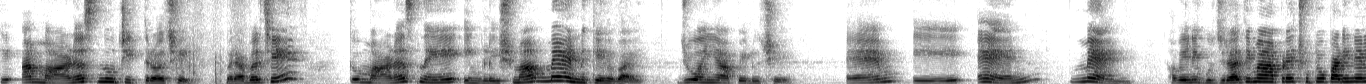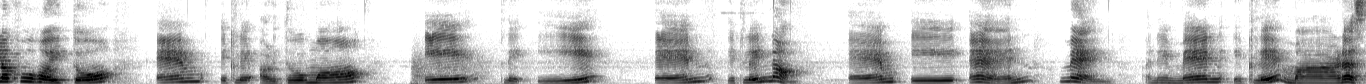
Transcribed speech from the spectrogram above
કે આ માણસનું ચિત્ર છે, બરાબર છે? તો માણસને ઇંગ્લિશમાં મેન કહેવાય. જો અહીંયા આપેલું છે એમ એ એન મેન હવે એને ગુજરાતીમાં આપણે છૂટું પાડીને લખવું હોય તો એમ એટલે અડધો મ એ એટલે એ એન એટલે ન. એમ એ એન મેન અને મેન એટલે માણસ.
